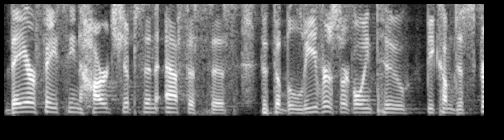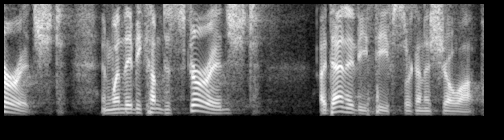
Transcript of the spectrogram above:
they are facing hardships in Ephesus that the believers are going to become discouraged. And when they become discouraged, identity thieves are going to show up.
